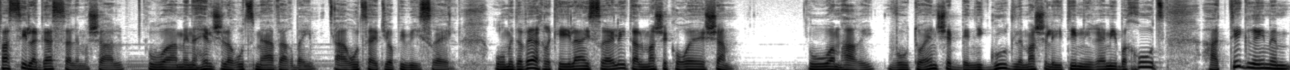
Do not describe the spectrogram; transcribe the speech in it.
פאסי לגסה למשל, הוא המנהל של ערוץ 140, הערוץ האתיופי בישראל. הוא מדווח לקהילה הישראלית על מה שקורה שם. הוא אמהרי, והוא טוען שבניגוד למה שלעיתים נראה מבחוץ, הטיגרים הם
